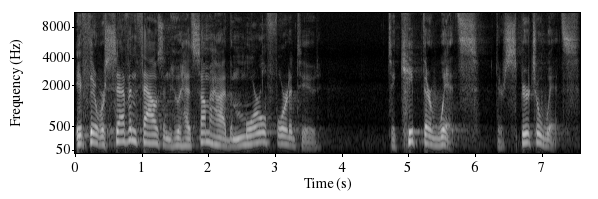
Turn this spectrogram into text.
if there were 7,000 who had somehow had the moral fortitude to keep their wits, their spiritual wits,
